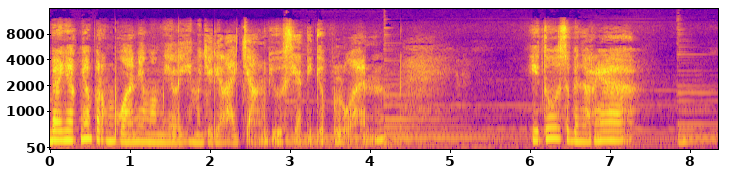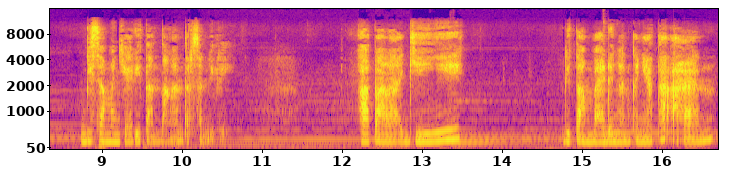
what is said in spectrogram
Banyaknya perempuan yang memilih menjadi lajang di usia 30-an itu sebenarnya bisa menjadi tantangan tersendiri. Apalagi ditambah dengan kenyataan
